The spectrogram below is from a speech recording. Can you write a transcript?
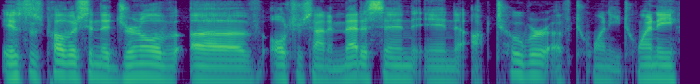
This was published in the Journal of, of Ultrasound and Medicine in October of 2020.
